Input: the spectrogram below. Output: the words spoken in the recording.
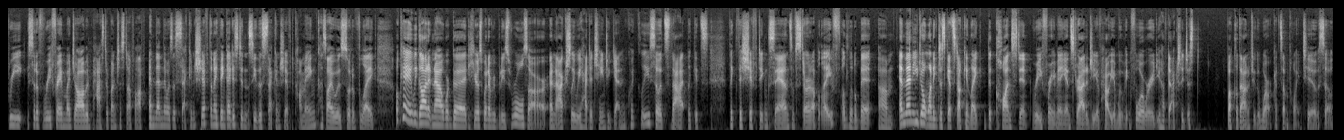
re sort of reframed my job and passed a bunch of stuff off. And then there was a second shift, and I think I just didn't see the second shift coming because I was sort of like, okay, we got it now, we're good. Here's what everybody's rules are, and actually we had to change again quickly. So it's that like it's like the shifting sands of startup life a little bit. Um, and then you don't want to just get stuck in like the constant reframing and strategy of how you're moving forward. You have to actually just buckle down and do the work at some point too. So,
